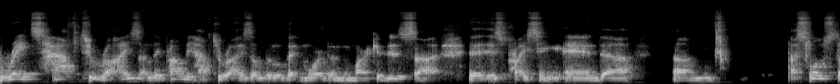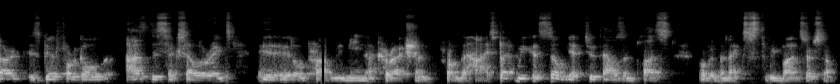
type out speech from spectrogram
rates have to rise, and they probably have to rise a little bit more than the market is uh, is pricing. And uh, um, a slow start is good for gold. As this accelerates, it, will probably mean a correction from the highs, but we could still get 2,000 plus over the next three months or so.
